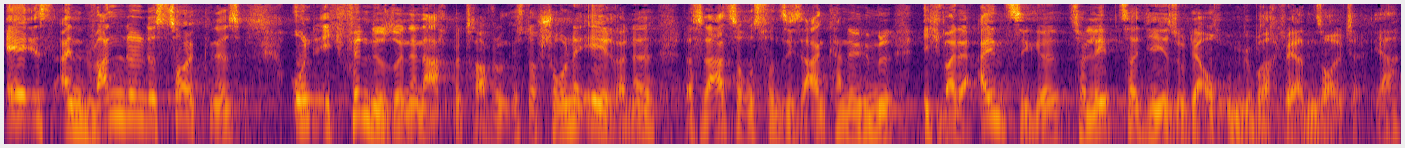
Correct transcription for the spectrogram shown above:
Er ist ein wandelndes Zeugnis. Und ich finde, so in der Nachbetrachtung ist doch schon eine Ehre, ne? dass Lazarus von sich sagen kann im Himmel, ich war der Einzige zur Lebzeit Jesu, der auch umgebracht werden sollte. Ja?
